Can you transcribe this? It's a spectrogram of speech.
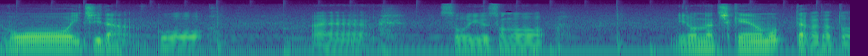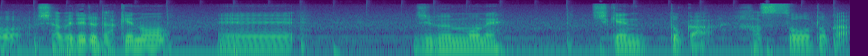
うんもう一段こう、えーそういうそのいろんな知見を持った方と喋れるだけの、えー自分もね知見とか発想とか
